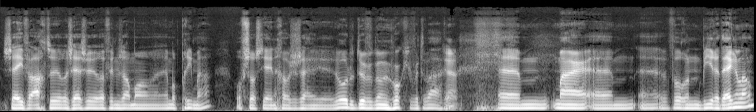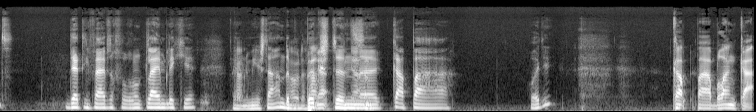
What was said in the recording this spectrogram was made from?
7, 8 euro, 6 euro vinden ze allemaal eh, helemaal prima. Of zoals die ene gozer zei, eh, oh, daar durf ik wel een gokje voor te wagen. Ja. Ehm, maar ehm, eh, voor een bier uit Engeland, 13,50 voor een klein blikje. We hebben hem hier staan. De Oh, Buxton ja. eh, Kappa... Hoe heet die? Capablanca.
